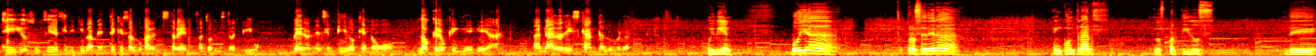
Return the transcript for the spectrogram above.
sí, yo sí definitivamente que es algo para distraer, un factor distractivo, pero en el sentido que no, no creo que llegue a, a nada de escándalo, ¿verdad? Muy bien. Voy a proceder a encontrar los partidos de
